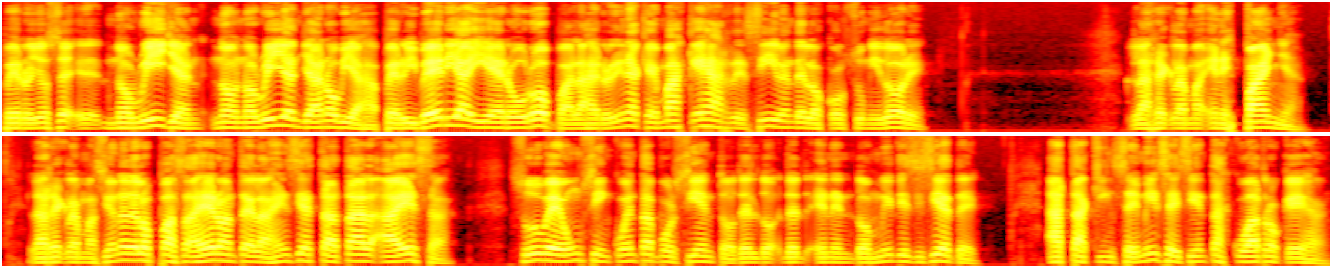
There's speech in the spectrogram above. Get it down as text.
pero yo sé, eh, Norwegian, no, Norwegian ya no viaja, pero Iberia y Aero Europa, las aerolíneas que más quejas reciben de los consumidores, reclama en España, las reclamaciones de los pasajeros ante la agencia estatal AESA sube un 50% del do- del- en el 2017 hasta 15.604 quejas.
